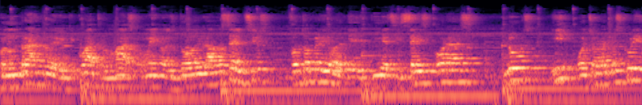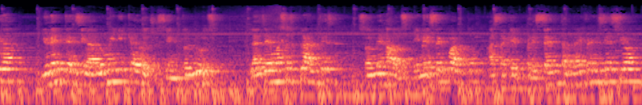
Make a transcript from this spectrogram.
con un rango de 24 más o menos 2 grados Celsius, fotoperiodo de 16 horas luz y 8 horas de oscuridad y una intensidad lumínica de 800 luz. Las yemas o esplantes son dejados en este cuarto hasta que presentan una diferenciación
